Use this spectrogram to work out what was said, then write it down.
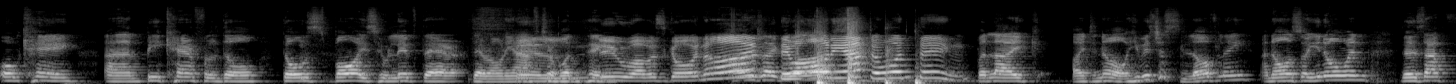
Okay, um, be careful though. Those boys who live there, they're only after Phil one thing. knew what was going on. was like, they "What?" were only after one thing. But like, I don't know, he was just lovely. And also, you know, when there's that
